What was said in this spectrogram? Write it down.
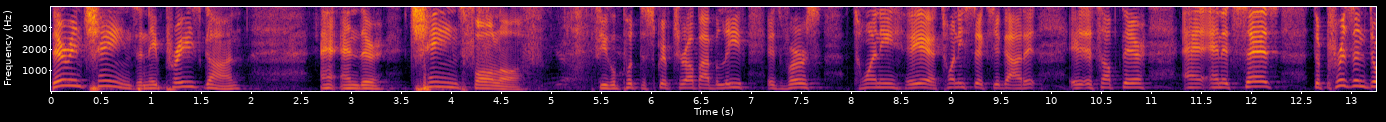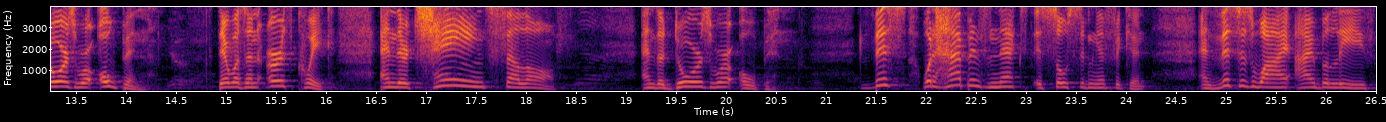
They're in chains and they praise God, and, and their chains fall off. If you could put the scripture up, I believe it's verse 20, yeah, 26, you got it. It's up there. And, and, it says, The prison doors were open. There was an earthquake, and their chains fell off, and the doors were open. This, what happens next, is so significant. And this is why I believe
